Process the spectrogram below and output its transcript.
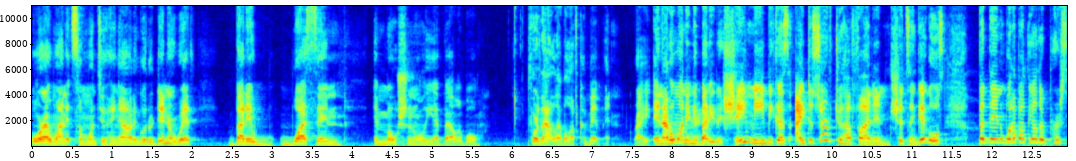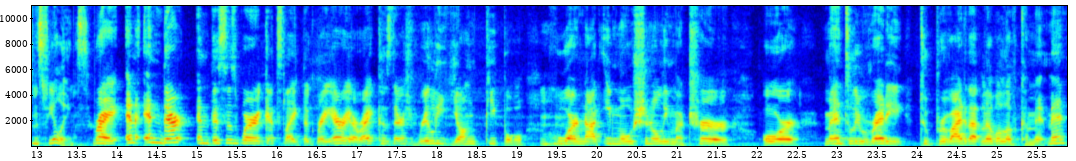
or I wanted someone to hang out and go to dinner with, but it wasn't emotionally available for that level of commitment, right? And I don't want anybody to shame me because I deserve to have fun and shits and giggles. But then what about the other person's feelings? Right. And and there and this is where it gets like the gray area, right? Cuz there's really young people who mm-hmm. are not emotionally mature or mentally ready to provide that level of commitment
